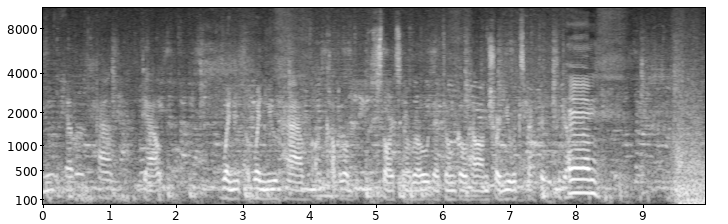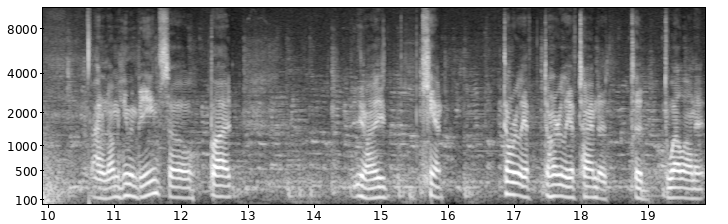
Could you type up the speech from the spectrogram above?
Do you ever have doubt when when you have a couple of starts in a row that don't go how I'm sure you expected to go? Um, I don't know. I'm a human being, so but you know, I can't. Don't really have don't really have time to to dwell on it.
